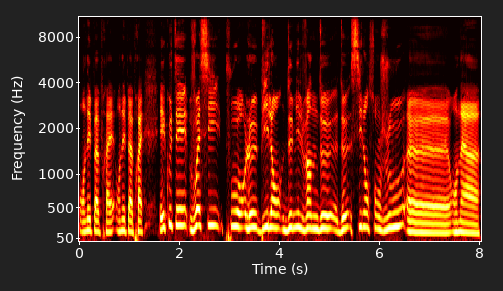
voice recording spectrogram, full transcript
on n'est pas prêt, on n'est pas prêt. Écoutez, voici pour le bilan 2022 de Silence on joue. Euh, on a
